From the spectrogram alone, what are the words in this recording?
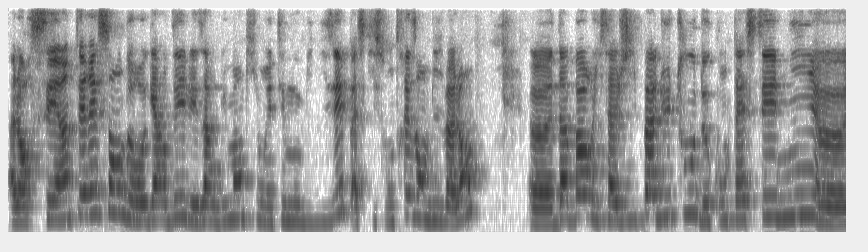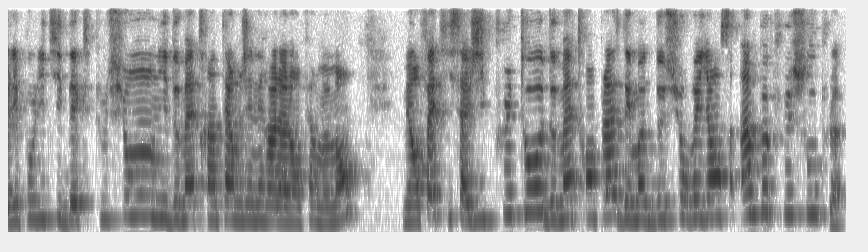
Alors c'est intéressant de regarder les arguments qui ont été mobilisés parce qu'ils sont très ambivalents. Euh, d'abord, il ne s'agit pas du tout de contester ni euh, les politiques d'expulsion, ni de mettre un terme général à l'enfermement, mais en fait, il s'agit plutôt de mettre en place des modes de surveillance un peu plus souples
